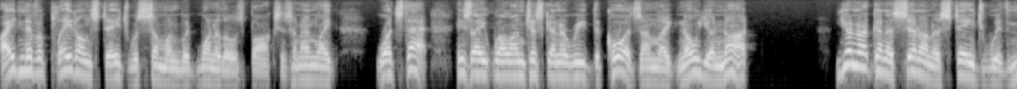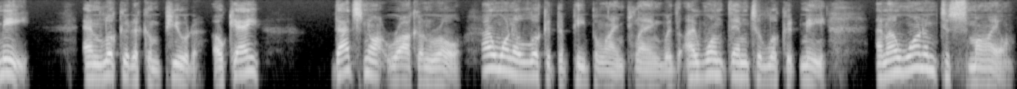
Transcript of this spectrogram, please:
I'd never played on stage with someone with one of those boxes, and I'm like, What's that? He's like, Well, I'm just going to read the chords. I'm like, No, you're not. You're not going to sit on a stage with me and look at a computer, okay? That's not rock and roll. I want to look at the people I'm playing with. I want them to look at me and I want them to smile.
